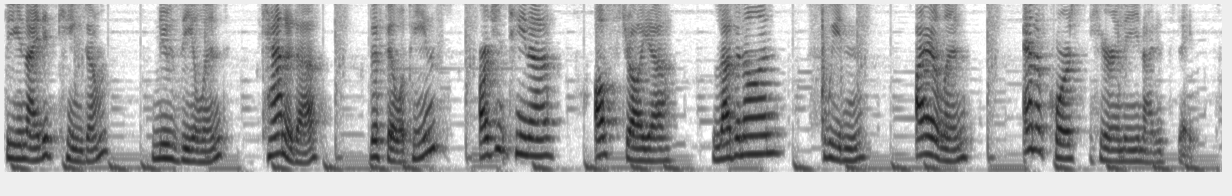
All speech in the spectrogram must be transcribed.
the United Kingdom, New Zealand, Canada, the Philippines, Argentina, Australia, Lebanon, Sweden, Ireland, and of course, here in the United States.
